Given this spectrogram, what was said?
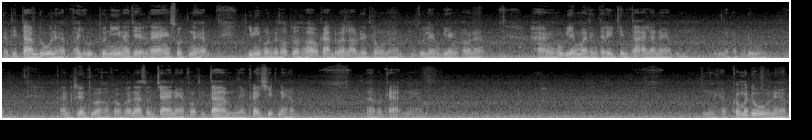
ก็ติดตามดูนะครับ พายุตัวนี้น่าจะแรงสุดนะครับ ที่มีผลกระทบต่อสภาพอากาศหรือว่าเราโดยตรงนะครับ ดูแรงเบี่ยงเขานะหางเขาเบี่ยงมาถึงทะเลจีนใต้แล้วนะครับนะครับ ดูการเคลื่อนตัวของเขาก็น่าสนใจนะครับต้องติดตามอย่างใกล้ชิดนะครับสภาพอากาศนะครับนะครับก็มาดูนะครับ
